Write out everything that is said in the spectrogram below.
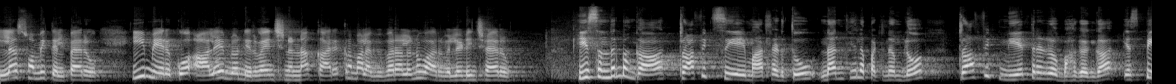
ఎల్లాస్వామి తెలిపారు. ఈ మేరకు ఆలయంలో నిర్వహించనున్న కార్యక్రమాల వివరాలను వారు వెల్లడించారు. ఈ సందర్భంగా ట్రాఫిక్ సిఐ మాట్లాడుతూ నంద్యాల పట్టణంలో ట్రాఫిక్ నియంత్రణలో భాగంగా ఎస్పీ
